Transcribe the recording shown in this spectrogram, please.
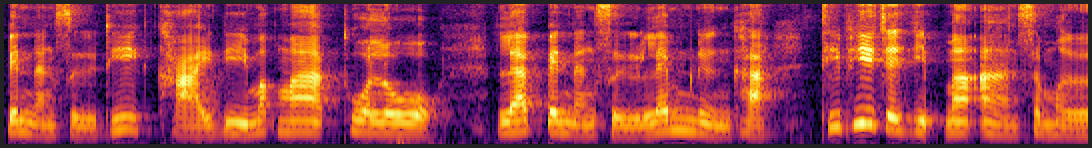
เป็นหนังสือที่ขายดีมากๆทั่วโลก และเป็นหนังสือเล่มหนึ่งค่ะ ที่พี่จะหยิบมาอ่านเสมอ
